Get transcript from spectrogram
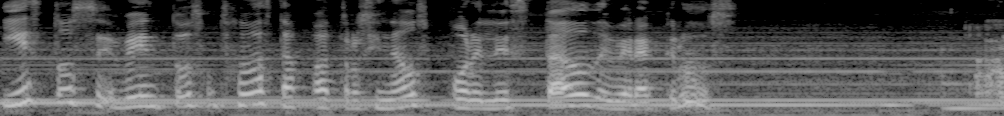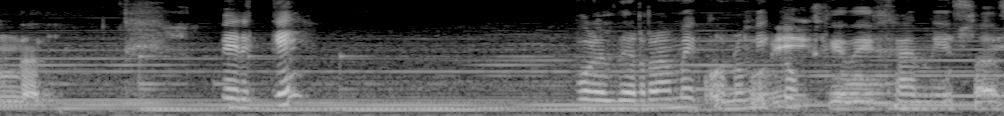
Y estos eventos son hasta patrocinados por el estado de Veracruz. Ándale. ¿Por qué? Por el derrame económico que dejan esas,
